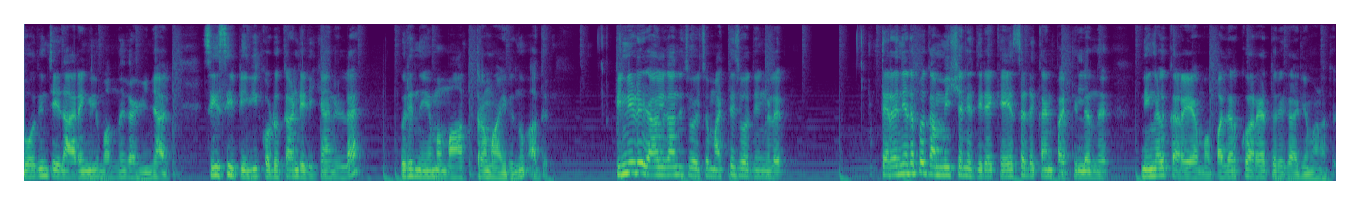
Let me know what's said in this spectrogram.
ചോദ്യം ചെയ്ത് ആരെങ്കിലും വന്നു കഴിഞ്ഞാൽ സി സി ടി വി കൊടുക്കാണ്ടിരിക്കാനുള്ള ഒരു നിയമം മാത്രമായിരുന്നു അത്. പിന്നീട് രാഹുൽ ഗാന്ധി ചോദിച്ച മറ്റ് ചോദ്യങ്ങൾ തെരഞ്ഞെടുപ്പ് കമ്മീഷനെതിരെ കേസെടുക്കാൻ പറ്റില്ലെന്ന് നിങ്ങൾക്കറിയാമോ? പലർക്കും അറിയാത്തൊരു കാര്യമാണത്.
